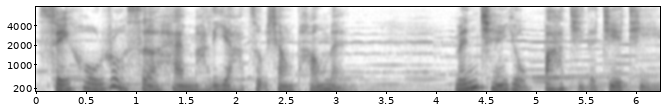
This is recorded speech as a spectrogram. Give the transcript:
随后，若瑟和玛利亚走向旁门。门前有八级的阶梯，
